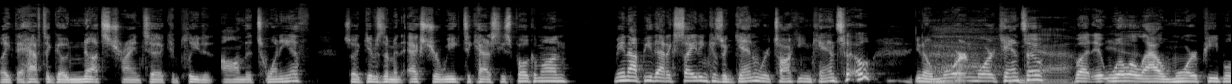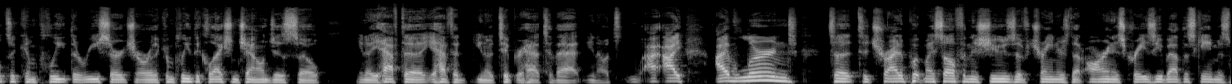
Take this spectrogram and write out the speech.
like they have to go nuts trying to complete it on the 20th. So it gives them an extra week to catch these Pokemon. May not be that exciting because again, we're talking Kanto, you know, more and more Kanto, Yeah, but it will allow more people to complete the research or to complete the collection challenges. So, you know, you have to, you have to, you know, tip your hat to that. You know, it's, I, I I've learned to, to try to put myself in the shoes of trainers that aren't as crazy about this game as,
